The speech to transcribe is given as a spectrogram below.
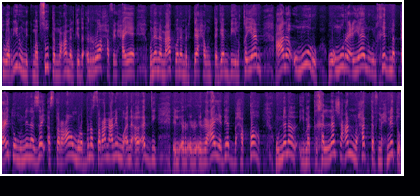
توري له إنك مبسوطة إنه عمل كده. الراحة في الحياة وإن أنا معاك وأنا مرتاحة وأنت جنبي. القيام على أموره وأمور عياله والخدمة بتاعتهم وإن أنا إزاي أسترعاهم وربنا استرعاني عليهم وأنا أؤدي الرعاية ديت بحقها وإن أنا ما تخلاش عنه حتى في محنته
